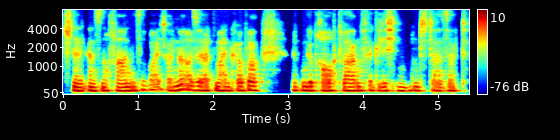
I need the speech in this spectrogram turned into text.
schnell kann es noch fahren und so weiter. Ne? Also er hat meinen Körper mit einem Gebrauchtwagen verglichen und da sagt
